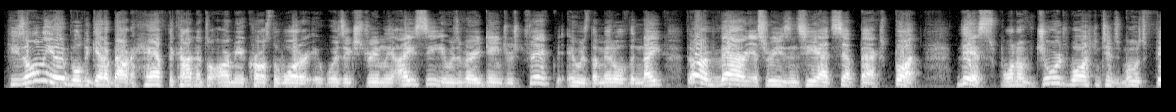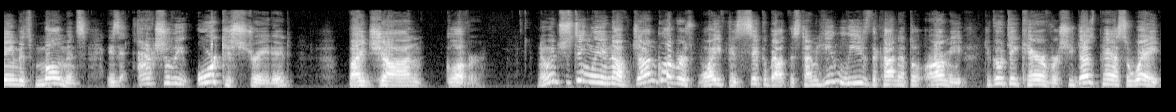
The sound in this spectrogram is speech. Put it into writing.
he's only able to get about half the Continental Army across the water. It was extremely icy. It was a very dangerous trip. It was the middle of the night. There are various reasons he had setbacks, but this, one of George Washington's most famous moments, is actually orchestrated by John Glover. Now, interestingly enough, John Glover's wife is sick about this time, and he leaves the Continental Army to go take care of her. She does pass away,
